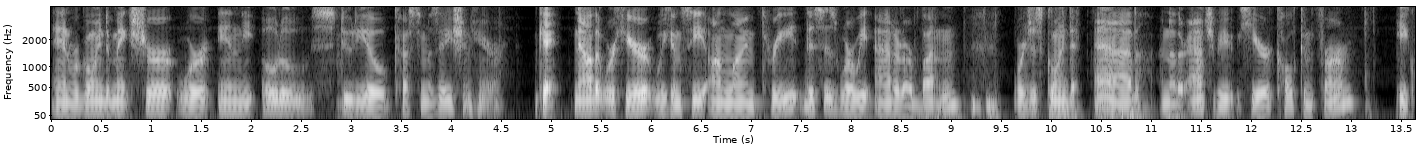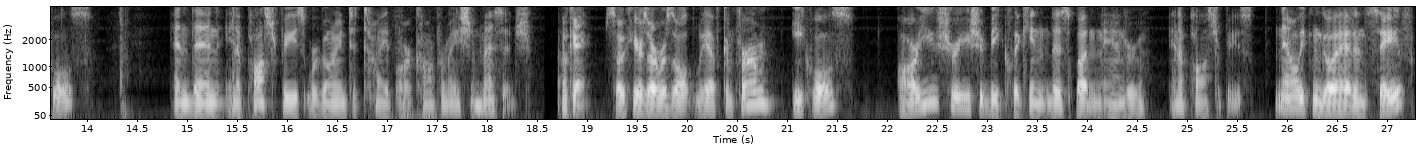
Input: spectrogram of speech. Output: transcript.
and we're going to make sure we're in the Odoo Studio customization here. Okay, now that we're here, we can see on line three, this is where we added our button. We're just going to add another attribute here called confirm equals, and then in apostrophes, we're going to type our confirmation message. Okay, so here's our result. We have confirm equals, are you sure you should be clicking this button, Andrew, in apostrophes? Now we can go ahead and save.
